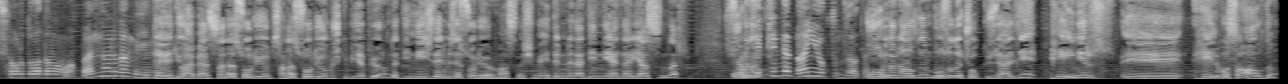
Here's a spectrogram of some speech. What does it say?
Sorduğu adama bak. Ben nereden bileyim? Evet diyor ha ben sana soruyorum sana soruyormuş gibi yapıyorum da dinleyicilerimize soruyorum aslında şimdi Edirne'den dinleyenler yazsınlar. Orada ben yoktum zaten. oradan aldığım boza da çok güzeldi. Peynir e, helvası aldım.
